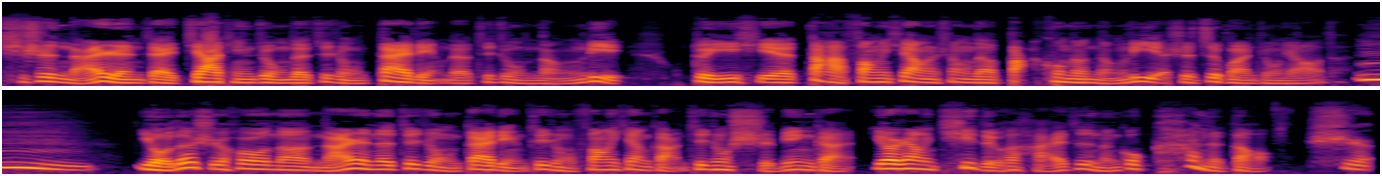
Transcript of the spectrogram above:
其实男人在家庭中的这种带领的这种能力，对一些大方向上的把控的能力也是至关重要的。嗯有的时候呢，男人的这种带领、这种方向感、这种使命感，要让妻子和孩子能够看得到，是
